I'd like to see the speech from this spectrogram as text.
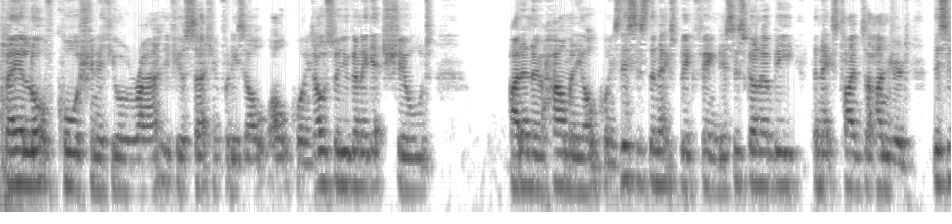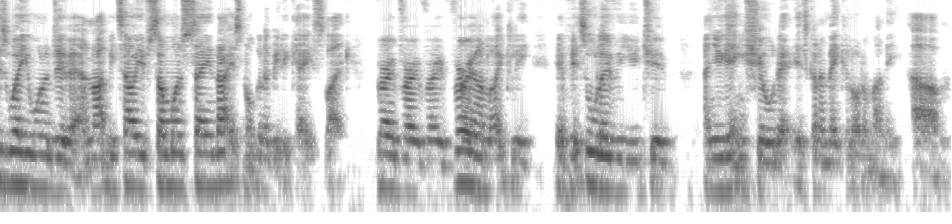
play a lot of caution if you're around, if you're searching for these alt, altcoins. Also, you're going to get shilled I don't know how many altcoins. This is the next big thing. This is going to be the next times 100. This is where you want to do it. And let me tell you, if someone's saying that, it's not going to be the case. Like, very, very, very, very unlikely. If it's all over YouTube and you're getting shielded, it's going to make a lot of money. Um,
